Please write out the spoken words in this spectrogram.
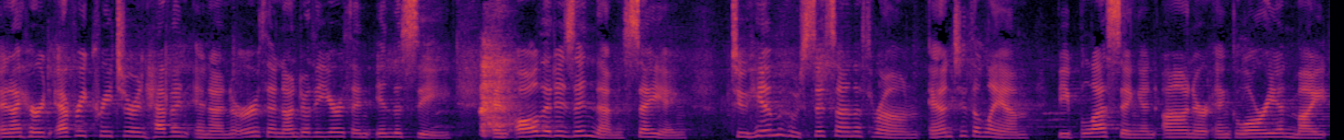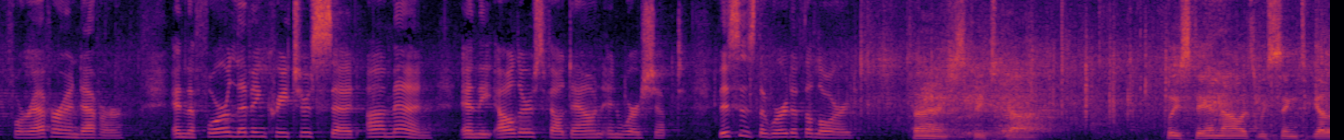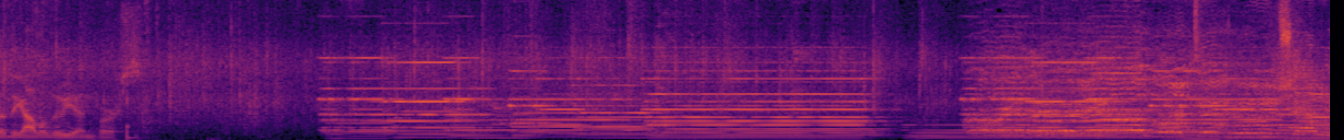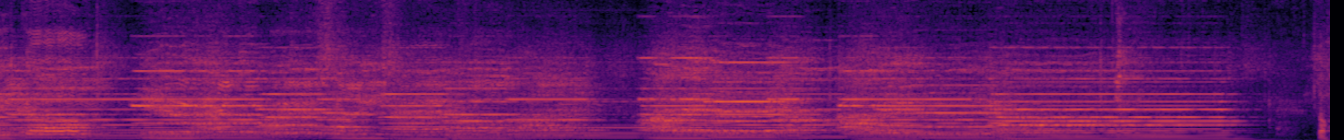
And I heard every creature in heaven and on earth and under the earth and in the sea, and all that is in them, saying, To him who sits on the throne and to the Lamb be blessing and honor and glory and might forever and ever. And the four living creatures said, Amen. And the elders fell down and worshiped. This is the word of the Lord. Thanks be to God. Please stand now as we sing together the Alleluia in verse.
